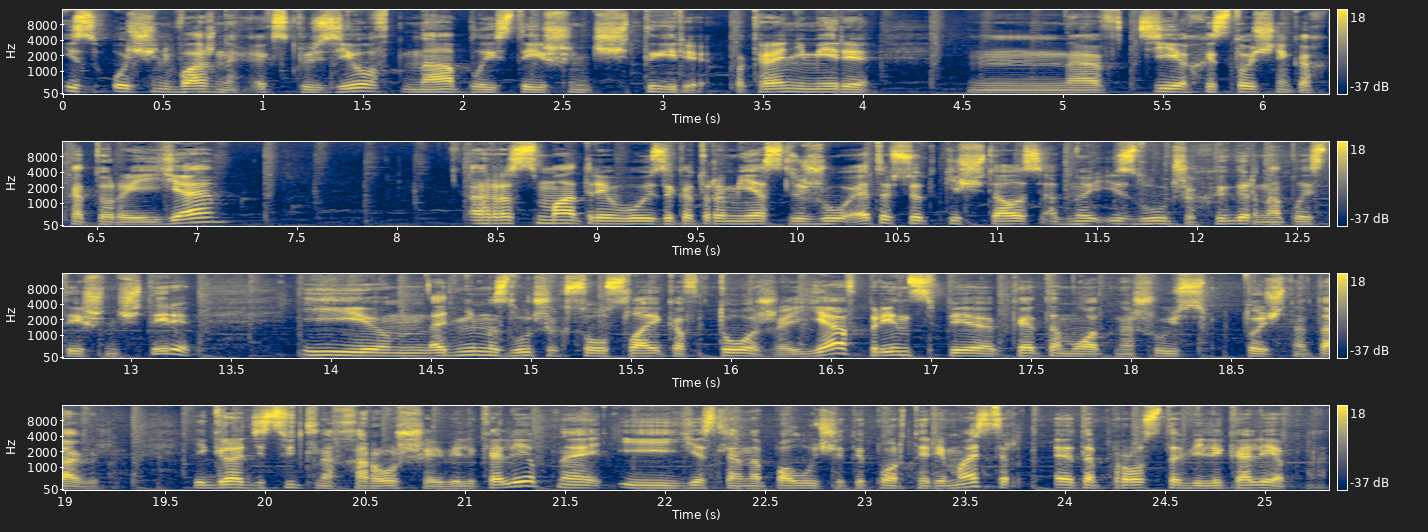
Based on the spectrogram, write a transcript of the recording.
из очень важных эксклюзивов на PlayStation 4. По крайней мере, в тех источниках, которые я рассматриваю, за которыми я слежу, это все-таки считалось одной из лучших игр на PlayStation 4 и одним из лучших соус-лайков тоже. Я, в принципе, к этому отношусь точно так же. Игра действительно хорошая, великолепная, и если она получит и порт, и ремастер, это просто великолепно.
